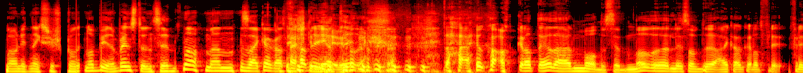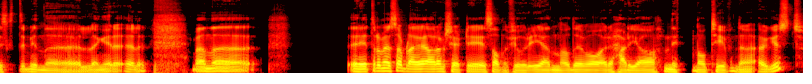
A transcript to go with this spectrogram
Det var en liten ekskursjon. Nå begynner det å bli en stund siden, da, men så er det ikke akkurat ferske ja, nyheter. det. det er jo ikke akkurat det. Det er en måned siden nå. Er liksom, det er ikke akkurat fri, friskt i minne lenger, eller. Men uh, retromessa ble arrangert i Sandefjord igjen, og det var helga 19. og 20. august.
